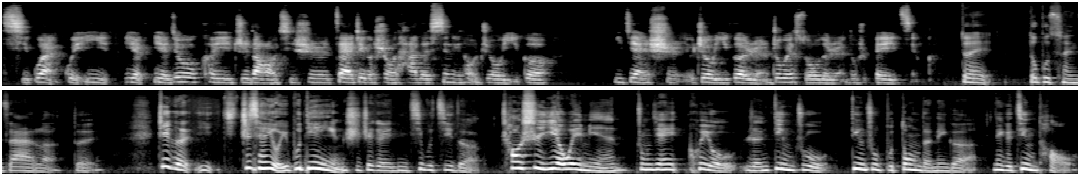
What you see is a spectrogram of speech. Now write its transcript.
奇怪、诡异，也也就可以知道，其实在这个时候他的心里头只有一个一件事，只有一个人，周围所有的人都是背景，对，都不存在了，对。这个以之前有一部电影是这个，你记不记得？超市夜未眠中间会有人定住、定住不动的那个那个镜头。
